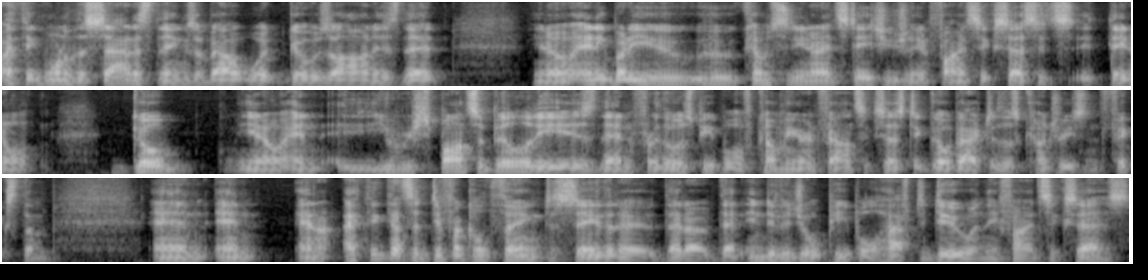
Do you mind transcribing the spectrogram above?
i think one of the saddest things about what goes on is that you know anybody who, who comes to the united states usually and finds success. It's it, they don't go you know and your responsibility is then for those people who've come here and found success to go back to those countries and fix them. And and and I think that's a difficult thing to say that a, that a, that individual people have to do when they find success.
